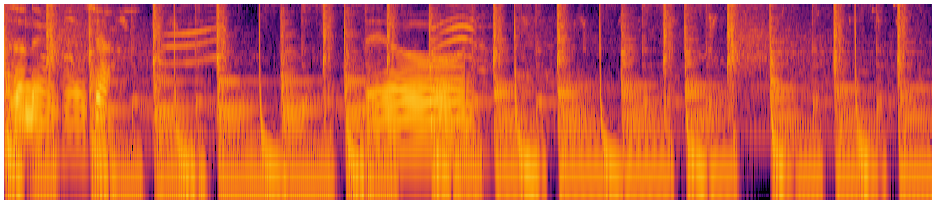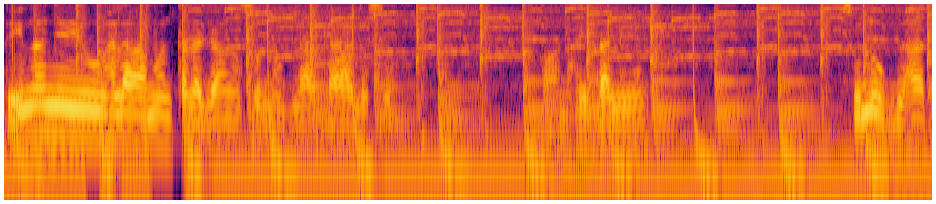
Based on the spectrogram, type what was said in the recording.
Saan na yun? Ayun siya. Ayun. Tingnan nyo yung halaman talagang sunog lahat halos. Oh. oh, nakita nyo yun? Sunog lahat.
